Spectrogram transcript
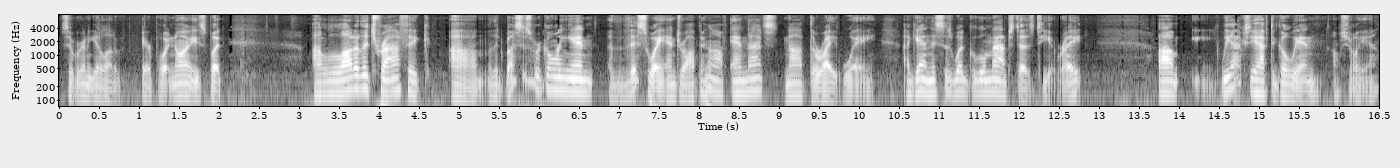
So we're going to get a lot of airport noise. But a lot of the traffic um, the buses were going in this way and dropping off, and that's not the right way. Again, this is what Google Maps does to you, right? Um, we actually have to go in. I'll show you.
